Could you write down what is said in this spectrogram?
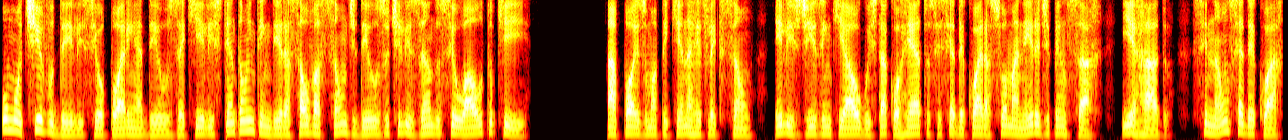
O motivo deles se oporem a Deus é que eles tentam entender a salvação de Deus utilizando seu alto QI. Após uma pequena reflexão, eles dizem que algo está correto se se adequar à sua maneira de pensar, e errado, se não se adequar.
